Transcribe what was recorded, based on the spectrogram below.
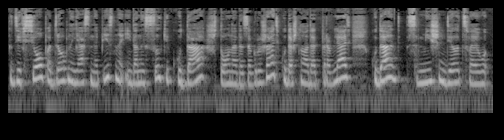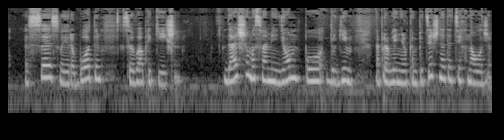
где все подробно, ясно написано и даны ссылки, куда что надо загружать, куда что надо отправлять, куда submission делать своего эссе, своей работы, своего application. Дальше мы с вами идем по другим направлениям competition, это technology.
